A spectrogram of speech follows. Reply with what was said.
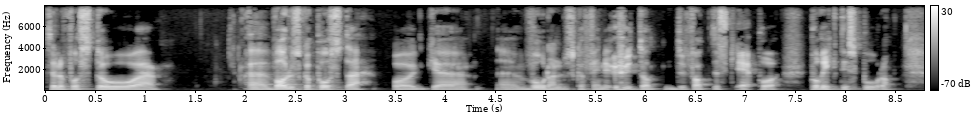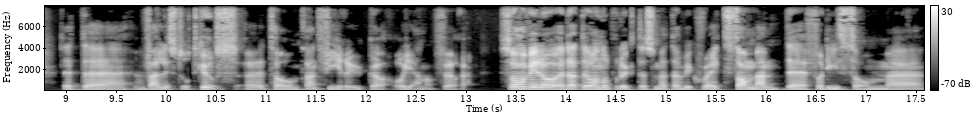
til å forstå hva du skal poste, og hvordan du skal finne ut om du faktisk er på, på riktig spor. Da. Dette er et veldig stort kurs, tar omtrent fire uker å gjennomføre. Så har vi da dette andre produktet som heter WeCreate sammen. Det er for de som eh,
